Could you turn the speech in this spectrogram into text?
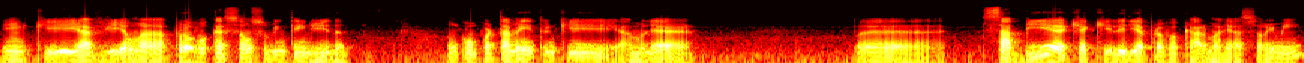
em que havia uma provocação subentendida, um comportamento em que a mulher é, sabia que aquilo iria provocar uma reação em mim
